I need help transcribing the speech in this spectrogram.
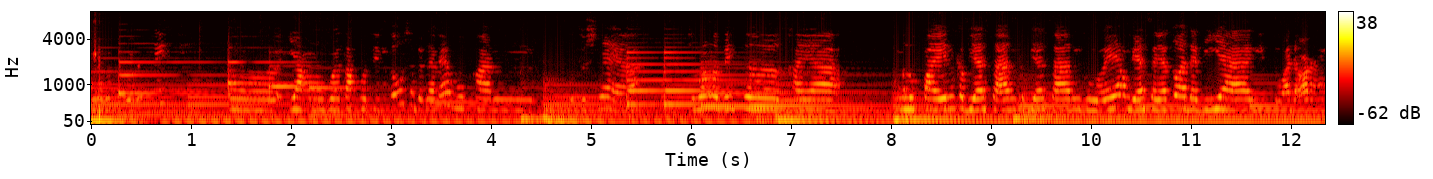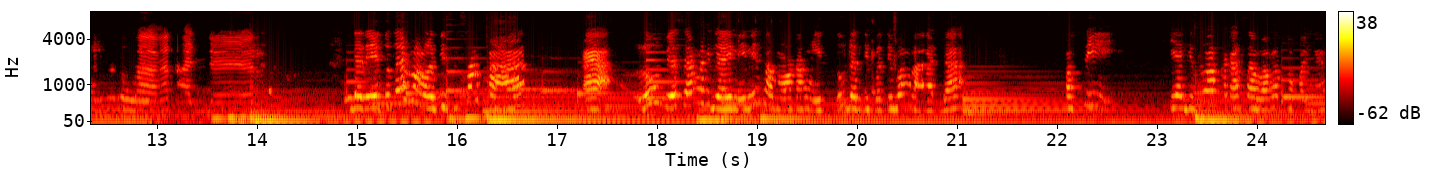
gue sih eh, yang gue takutin tuh sebenarnya bukan putusnya ya. Cuma lebih ke kayak ngelupain kebiasaan-kebiasaan gue yang biasanya tuh ada dia gitu ada orang itu. banget anjir. Dan itu tuh emang lebih susah kan? Kayak lo biasanya ngerjain ini sama orang itu dan tiba-tiba nggak ada pasti ya gitu lah kerasa banget pokoknya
